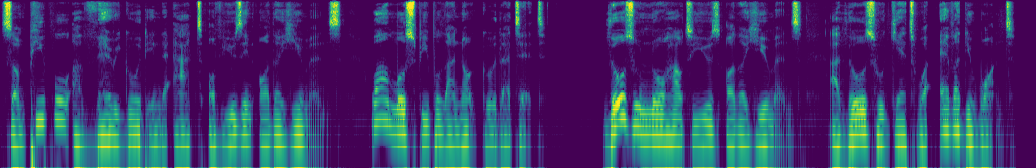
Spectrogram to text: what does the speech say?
some people are very good in the act of using other humans while most people are not good at it. Those who know how to use other humans are those who get whatever they want,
